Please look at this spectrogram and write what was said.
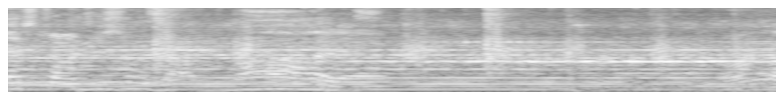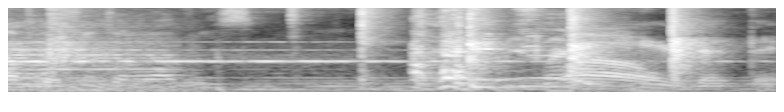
Guy's transitions are mad. Transitions are marvelous. We slept here that day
